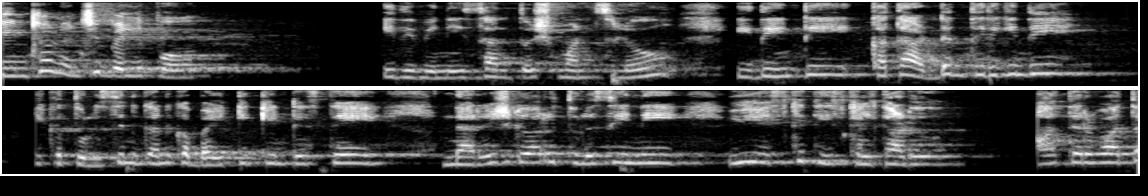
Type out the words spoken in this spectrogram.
ఇంట్లో నుంచి వెళ్ళిపో. ఇది విని సంతోష్ మనసులో ఇదేంటి? కథ అడ్డం తిరిగింది. ఇక తులసిని కనుక బయటికి ఇంటేస్తే నరేష్ గారు తులసిని యుఎస్కి తీసుకెళ్తాడు. ఆ తర్వాత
